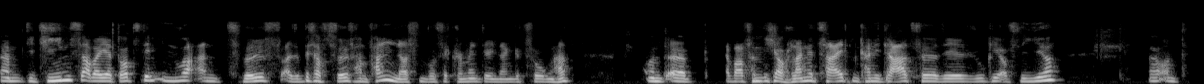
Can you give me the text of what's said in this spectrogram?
Ähm, die Teams aber ja trotzdem ihn nur an zwölf, also bis auf zwölf haben fallen lassen, wo Sacramento ihn dann gezogen hat. Und äh, er war für mich auch lange Zeit ein Kandidat für die Rookie of the Year. Äh, und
